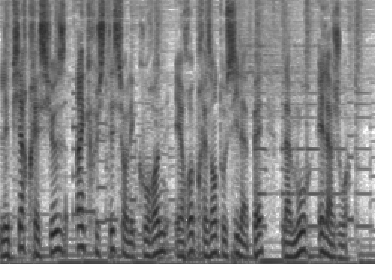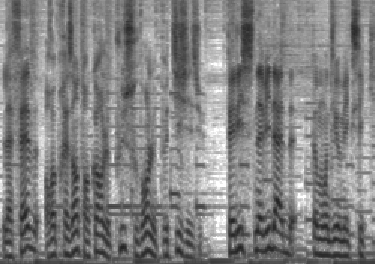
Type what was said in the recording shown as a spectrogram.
les pierres précieuses incrustées sur les couronnes et représente aussi la paix, l'amour et la joie. La fève représente encore le plus souvent le petit Jésus. Feliz Navidad, comme on dit au Mexique.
